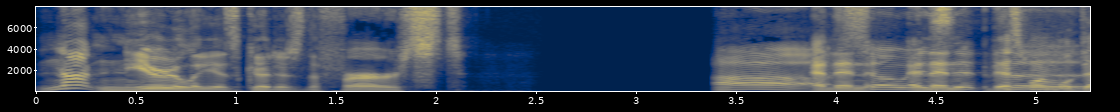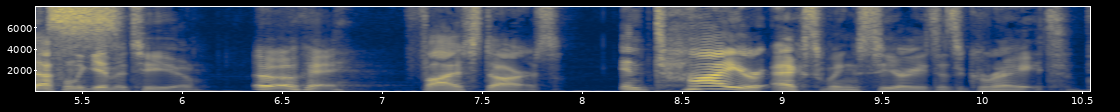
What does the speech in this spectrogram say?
Not nearly as good as the first. Ah, And then so and then this one will definitely give it to you. Oh, okay. Five stars. Entire X-wing series is great.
